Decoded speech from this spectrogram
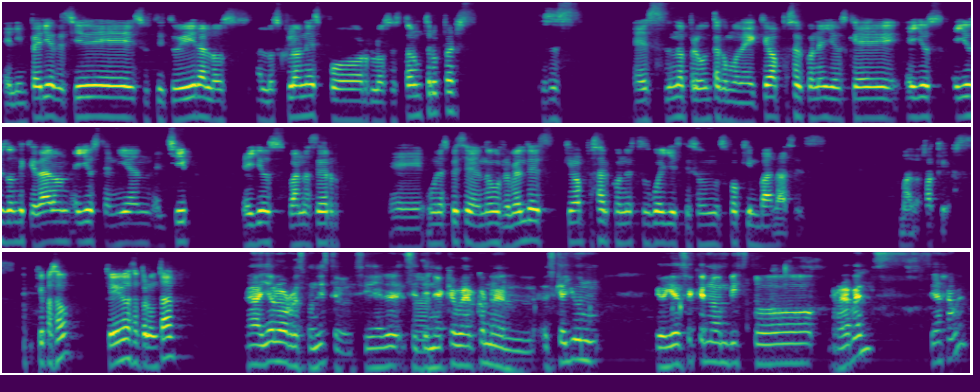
el imperio decide sustituir a los, a los clones por los Stormtroopers. Entonces, es una pregunta como de qué va a pasar con ellos, ¿Qué, ellos, ellos dónde quedaron, ellos tenían el chip, ellos van a ser eh, una especie de nuevos rebeldes, ¿qué va a pasar con estos güeyes que son unos fucking badasses? Motherfuckers. ¿Qué pasó? ¿Qué me ibas a preguntar? Ah, ya lo respondiste, güey. Sí, sí Ah. tenía que ver con el. Es que hay un. Yo ya sé que no han visto Rebels. ¿Sí es Rebels?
